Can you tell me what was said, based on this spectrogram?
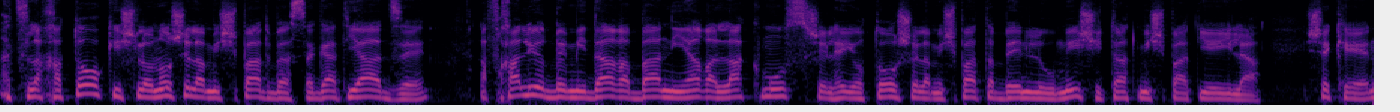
הצלחתו או כישלונו של המשפט בהשגת יעד זה הפכה להיות במידה רבה נייר הלקמוס של היותו של המשפט הבינלאומי שיטת משפט יעילה. שכן,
